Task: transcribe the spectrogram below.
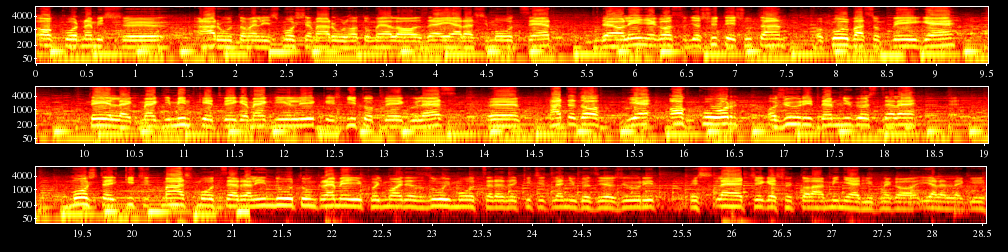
akkor nem is árultam el, és most sem árulhatom el az eljárási módszert, de a lényeg az, hogy a sütés után a kolbászok vége tényleg megnyíl, mindkét vége megnyílik, és nyitott végű lesz. Hát ez a je, akkor a zsűrit nem nyűgözte le, most egy kicsit más módszerrel indultunk, reméljük, hogy majd ez az új módszer ez egy kicsit lenyűgözi a zsűrit, és lehetséges, hogy talán mi nyerjük meg a jelenlegi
